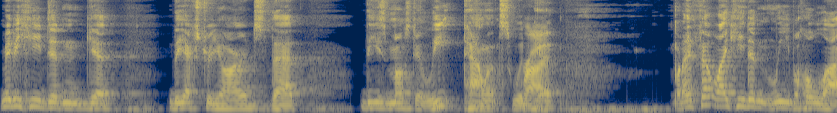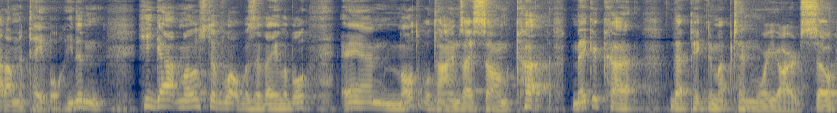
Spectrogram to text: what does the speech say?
maybe he didn't get the extra yards that these most elite talents would Right. get. But I felt like he didn't leave a whole lot on the table. He didn't. He got most of what was available, and multiple times I saw him cut, make a cut that picked him up ten more yards. So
